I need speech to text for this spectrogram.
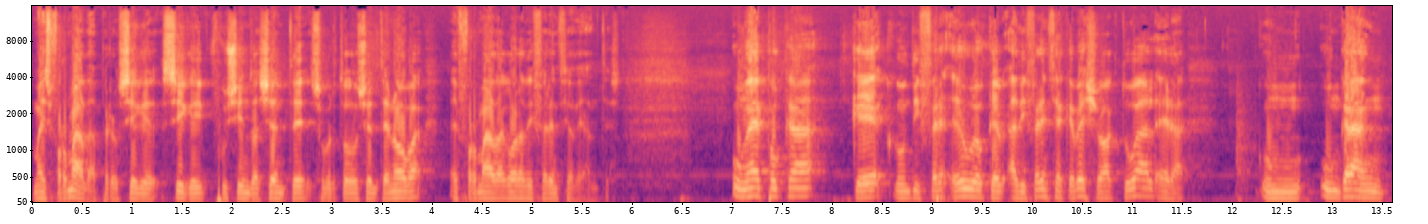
máis formada pero sigue, sigue fuxindo a xente sobre todo xente nova e formada agora a diferencia de antes. Unha época que con difer eu que a diferencia que vexo actual era un, un gran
